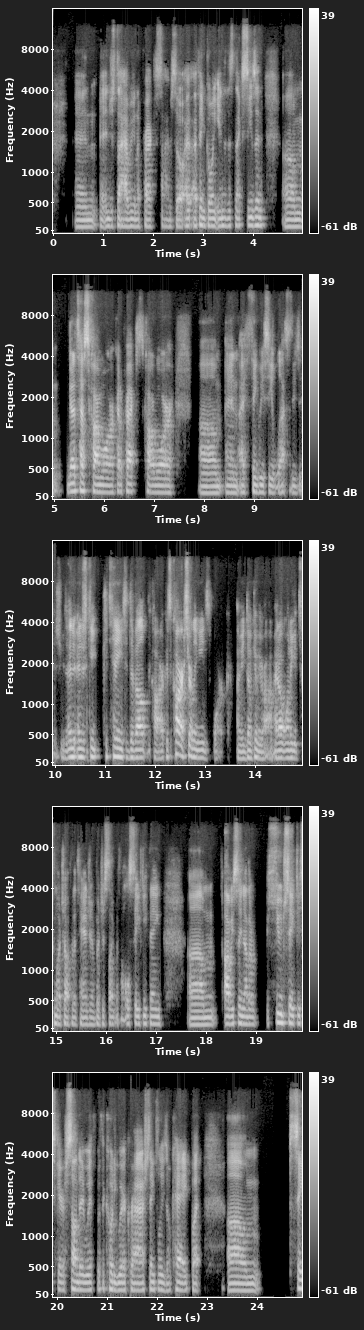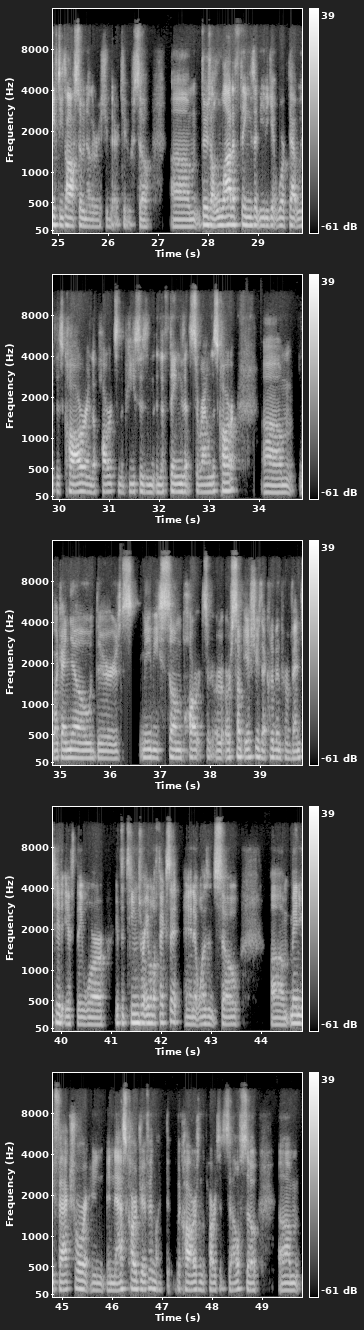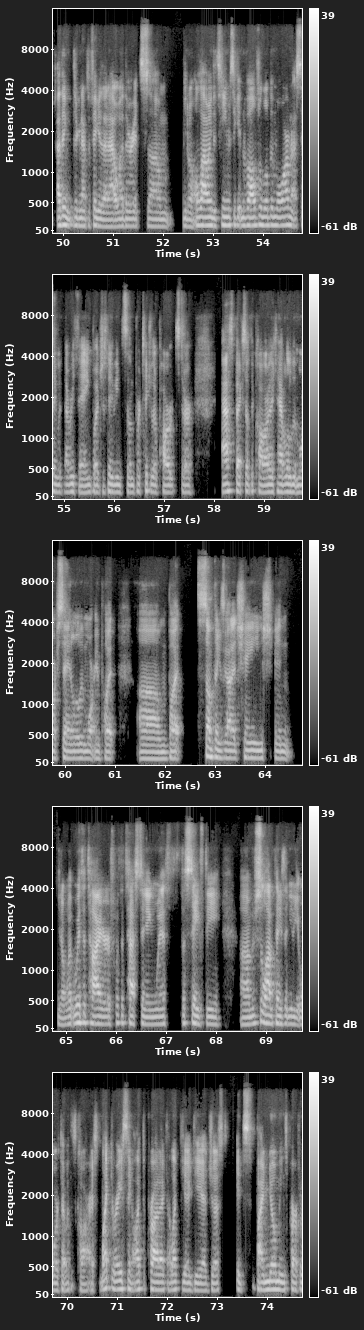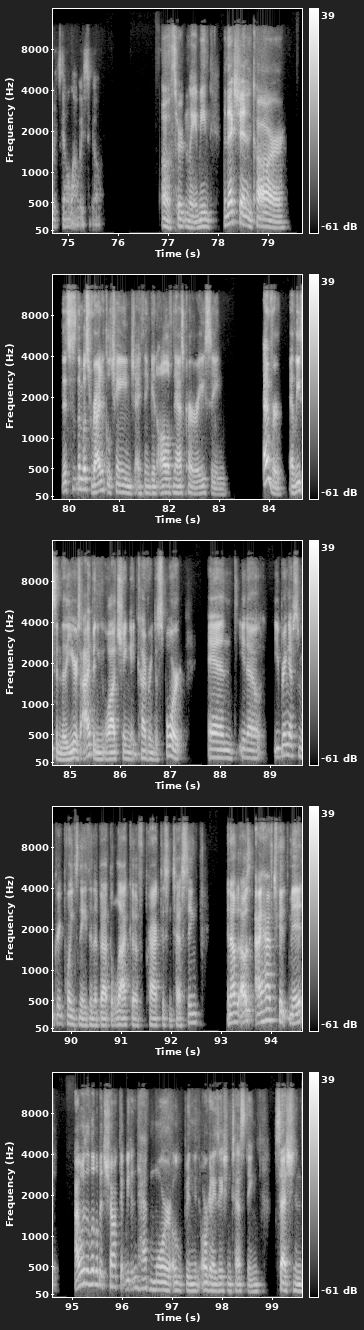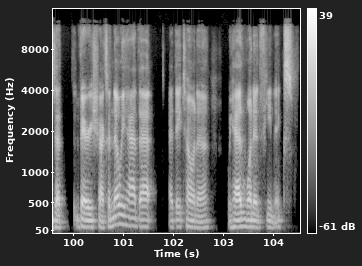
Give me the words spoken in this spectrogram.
and and just not having enough practice time. So I, I think going into this next season, um, got to test the car more, got to practice the car more, um, and I think we see less of these issues and, and just keep continuing to develop the car because the car certainly needs work. I mean, don't get me wrong. I don't want to get too much off on a tangent, but just like with the whole safety thing, um, obviously another huge safety scare Sunday with, with the Cody Ware crash. Thankfully he's okay, but, um, safety is also another issue there too. So, um, there's a lot of things that need to get worked out with this car and the parts and the pieces and, and the things that surround this car. Um, like I know there's maybe some parts or, or, or, some issues that could have been prevented if they were if the teams were able to fix it and it wasn't so um, manufacturer and, and NASCAR driven, like the, the, cars and the parts itself. So um, I think they're gonna have to figure that out. Whether it's um, you know allowing the teams to get involved a little bit more. I'm not saying with everything, but just maybe in some particular parts or aspects of the car, they can have a little bit more say, a little bit more input. Um, but something's got to change in you know with, with, the tires, with the testing, with the safety. Um, there's just a lot of things that need to get worked out with this car. I like the racing, I like the product, I like the idea. Just it's by no means perfect. It's got a long ways to go. Oh, certainly. I mean, the next gen car, this is the most radical change I think in all of NASCAR racing ever, at least in the years I've been watching and covering the sport. And you know, you bring up some great points, Nathan, about the lack of practice and testing. And I, I was, I have to admit, I was a little bit shocked that we didn't have more open organization testing sessions at various tracks. I know we had that at Daytona, we had one at Phoenix,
